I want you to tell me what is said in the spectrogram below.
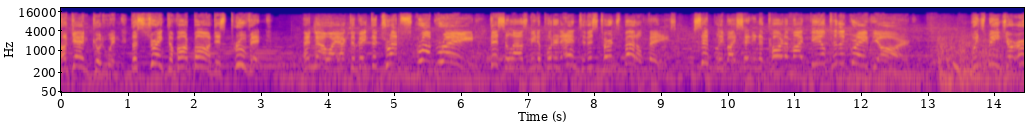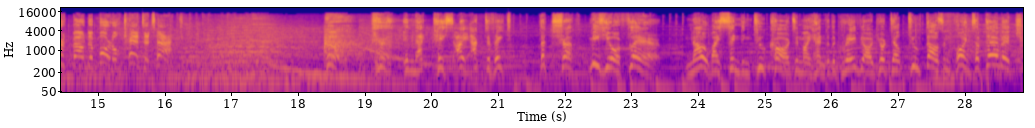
Again, Goodwin, the strength of our bond is proven. And now I activate the Trap Scrub Raid! This allows me to put an end to this turn's battle phase, simply by sending a card of my field to the graveyard! Which means your Earthbound Immortal can't attack! In that case, I activate the Trap Meteor Flare! Now, by sending two cards in my hand to the graveyard, you're dealt 2,000 points of damage!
